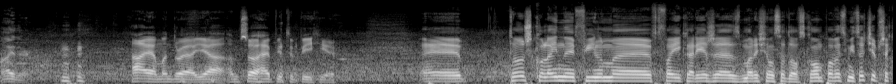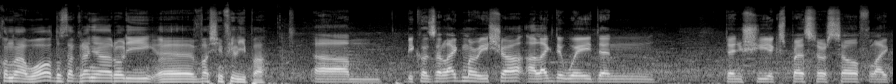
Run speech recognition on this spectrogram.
Hi there. Hi, I'm Andrea. Yeah, I'm so happy to be here. To już kolejny film e, w Twojej karierze z Marysią Sadowską. Powiedz mi, co Cię przekonało do zagrania roli e, właśnie Filipa? Um, because I like Marisha, I like the way then then she expressed herself like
